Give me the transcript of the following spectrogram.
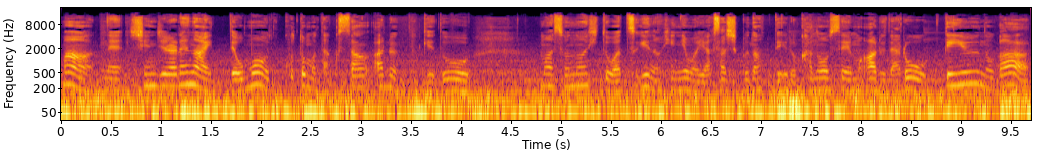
まあね信じられないって思うこともたくさんあるんだけどまあ、その人は次の日には優しくなっている可能性もあるだろうっていうのが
